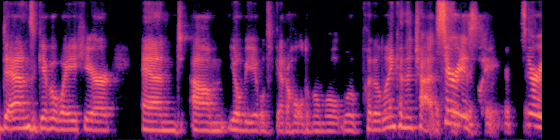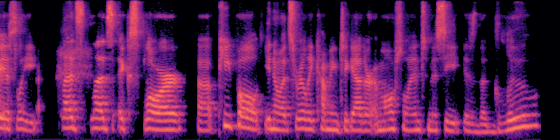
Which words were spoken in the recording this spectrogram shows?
Dan's giveaway here, and um, you'll be able to get a hold of him. We'll we'll put a link in the chat. Seriously, seriously, let's let's explore uh, people. You know, it's really coming together. Emotional intimacy is the glue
